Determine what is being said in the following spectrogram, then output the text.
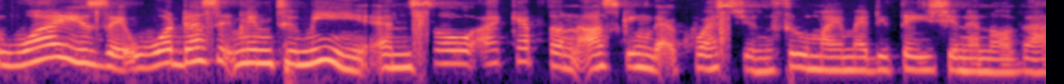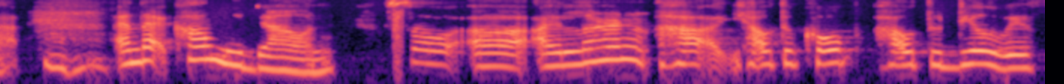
why is it? What does it mean to me? And so I kept on asking that question through my meditation and all that. Mm-hmm. And that calmed me down. So uh, I learned how, how to cope, how to deal with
